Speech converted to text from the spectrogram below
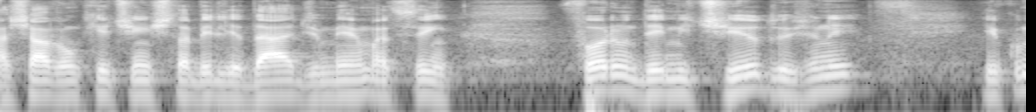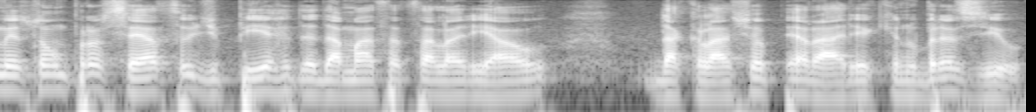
achavam que tinha estabilidade, mesmo assim foram demitidos, né? E começou um processo de perda da massa salarial da classe operária aqui no Brasil.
